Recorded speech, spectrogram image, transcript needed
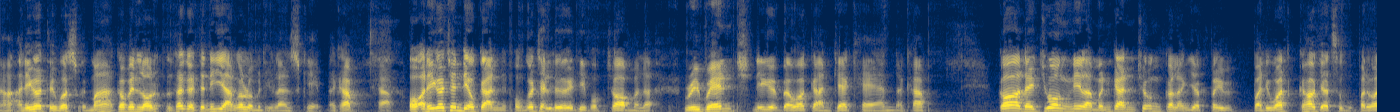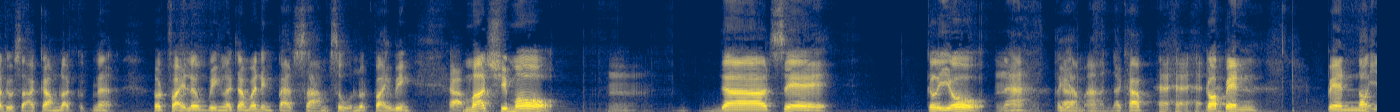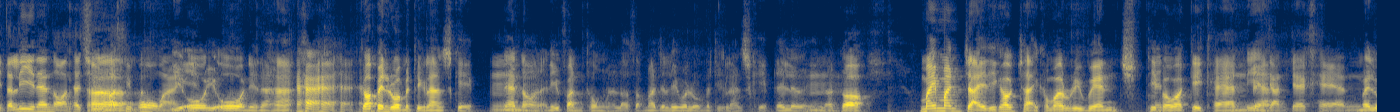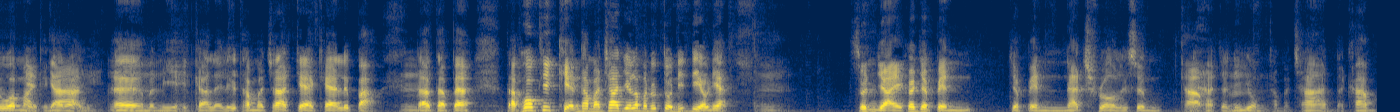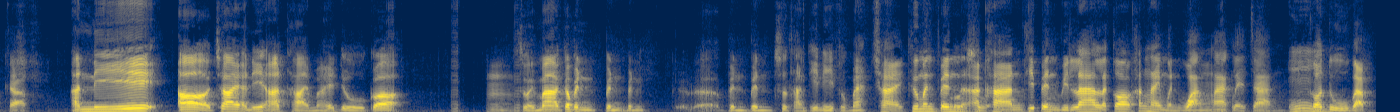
นะอันนี้ก็ถือว่าสวยมากก็เป็นโรถ้าเกิดจะนิยามก็โรแมนติกแลนด์สเคปนะครับครับโอ้อันนี้ก็เช่นเดียวกัน ผมก็จะเลือกที่ผมชอบมาแล้ว revenge นี่ก็แปลว่าการแก้แค้นนะครับ ก็ในช่วงนี่แหละเหมือนกันช่วงกำลังจะไปปฏิวัติเข้าจะสู่ปฏิวัติอุตสาหกรรมแล้วนะรถไฟเริ่มวิ่งแล้วจำไว้1830รถไฟวิ่งครับมาชิโมอืมดาเซ กลิโออืมนะพยายามอ่านนะครับ ก็เป็นเป็นต้องอิตาลีแน่นอนถ้าชื่อมาซิโมมาอีโออีโอเนี่ยนะฮะ ก็เป็นโรแมนติกแลนด์สเคปอืมแน่นอน อันนี้ฟันธงเลยเราสามารถจะเรียกว่าโรแมนติกแลนด์สเคปได้เลยอืมแล้วก็ไม่มั่นใจที่เขาใช้คำว่า revenge ที่แปลว่าแก้แค้นเนี่ยเป็นการแก้แค้นไม่รู้ว่าหมายถึงอะไรเหตุการณ์เออมันมีเหตุการณ์อะไรหรือธรรมชาติแก้แค้นหรือเปล่าอืมแต่แต่แต่แต่พวกที่เขียนธรรมชาติเยอะแล้วมนุษย์ตัวนิดเดียวเนี่ยอืมส่วนใหญ่ก็จะเป็น จะเป็น naturalism ครับนะฮะจะนิยมธรรมชาตินะครับครับ อันนี้อ๋อใช่อันนี้อาร์ตถ่ายมาให้ดูก็อืมสวยมากก็เป็นเป็นเป็นเอ่อเป็นเป็นสถานที่นี้ถูกไหม ใช่ คือมันเป็นโอ้สวยอาคารที่เป็นวิลล่าแล้วก็ข้างในเหมือนวังมากเลยอาจารย์ อืม ก็ดูแบบ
